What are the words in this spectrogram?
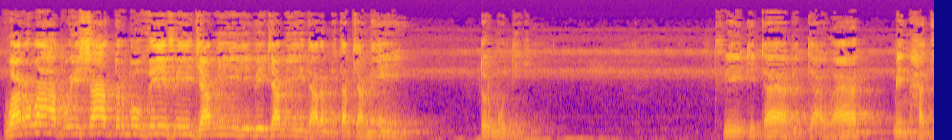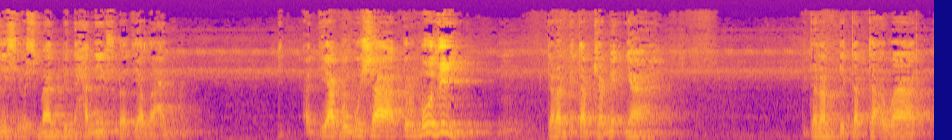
Warawa Abu Isa Turmudi fi jami'i fi jami'i dalam kitab Jami'i Turmudi. Fi kitab Da'wat min hadis Utsman bin Hanif radhiyallahu anhu. Dia Abu Musa Turmudi dalam kitab Jami'nya dalam kitab Da'wat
